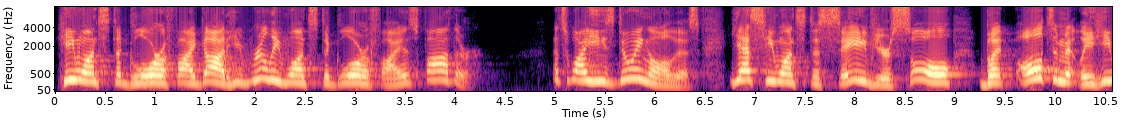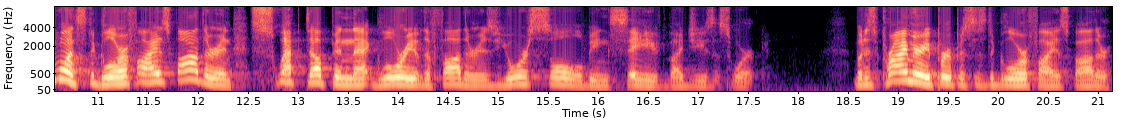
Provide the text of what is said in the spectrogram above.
He wants to glorify God. He really wants to glorify his Father. That's why he's doing all this. Yes, he wants to save your soul, but ultimately he wants to glorify his Father. And swept up in that glory of the Father is your soul being saved by Jesus' work. But his primary purpose is to glorify his Father.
